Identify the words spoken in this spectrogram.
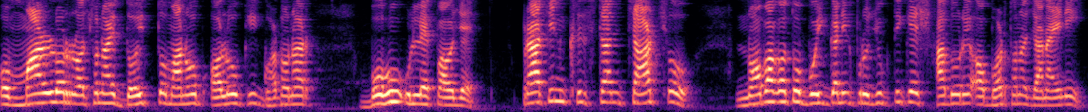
ও মার্লোর রচনায় দৈত্য মানব অলৌকিক ঘটনার বহু উল্লেখ পাওয়া যায়। প্রাচীন খ্রিস্টান চার্চও নবাগত বৈজ্ঞানিক প্রযুক্তিকে সাদরে অভ্যর্থনা জানায়নি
